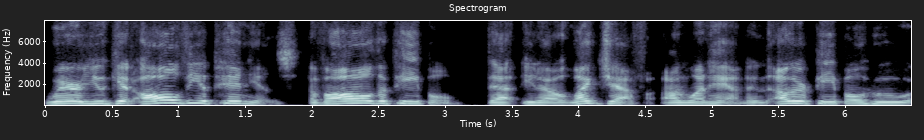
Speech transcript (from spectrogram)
where you get all the opinions of all the people that you know like jeff on one hand and other people who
